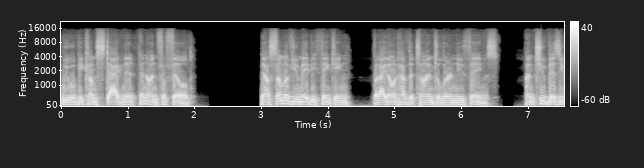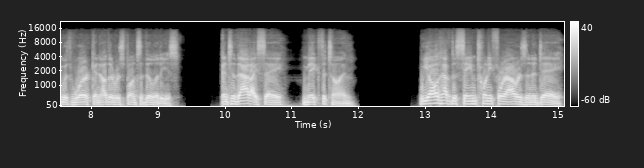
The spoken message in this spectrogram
we will become stagnant and unfulfilled. Now some of you may be thinking, but I don't have the time to learn new things. I'm too busy with work and other responsibilities. And to that I say, make the time. We all have the same 24 hours in a day,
